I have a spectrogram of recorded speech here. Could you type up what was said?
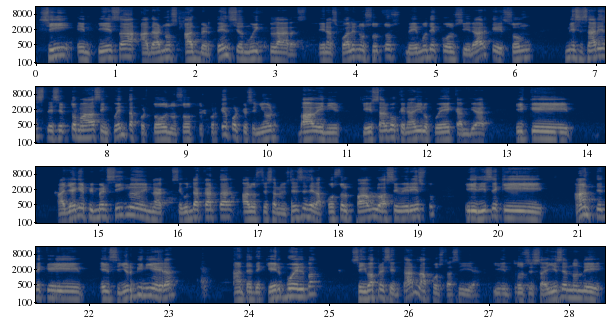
sí empieza a darnos advertencias muy claras en las cuales nosotros debemos de considerar que son necesarias de ser tomadas en cuenta por todos nosotros. ¿Por qué? Porque el Señor va a venir, que es algo que nadie lo puede cambiar y que allá en el primer siglo, en la segunda carta a los tesalonicenses, el apóstol Pablo hace ver esto y dice que antes de que el Señor viniera, antes de que Él vuelva, se iba a presentar la apostasía. Y entonces ahí es en donde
